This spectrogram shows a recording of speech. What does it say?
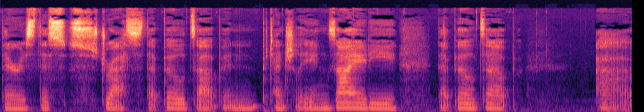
there is this stress that builds up and potentially anxiety that builds up uh,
